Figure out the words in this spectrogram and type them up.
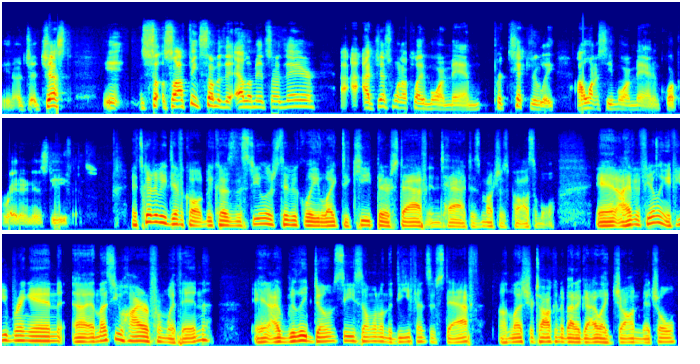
You know, j- just so so I think some of the elements are there. I, I just want to play more man, particularly. I want to see more man incorporated in this defense. It's going to be difficult because the Steelers typically like to keep their staff intact as much as possible. And I have a feeling if you bring in, uh, unless you hire from within, and I really don't see someone on the defensive staff unless you're talking about a guy like John Mitchell,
